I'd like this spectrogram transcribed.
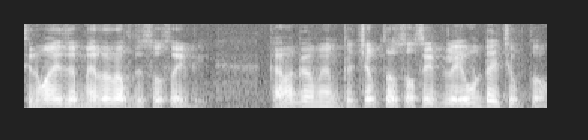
cinema is a mirror of the society కనుక మేము చెప్తాం సొసైటీలో ఏముంటాయి చెప్తాం.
